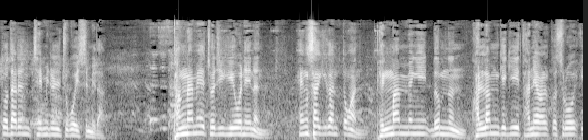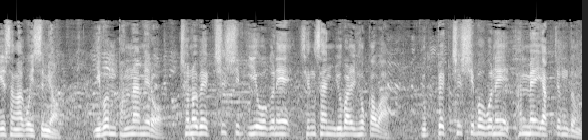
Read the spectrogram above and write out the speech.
또 다른 재미를 주고 있습니다. 박람회 조직위원회는 행사 기간 동안 100만 명이 넘는 관람객이 다녀갈 것으로 예상하고 있으며 이번 박람회로 1,572억 원의 생산 유발 효과와 670억 원의 판매 약정 등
